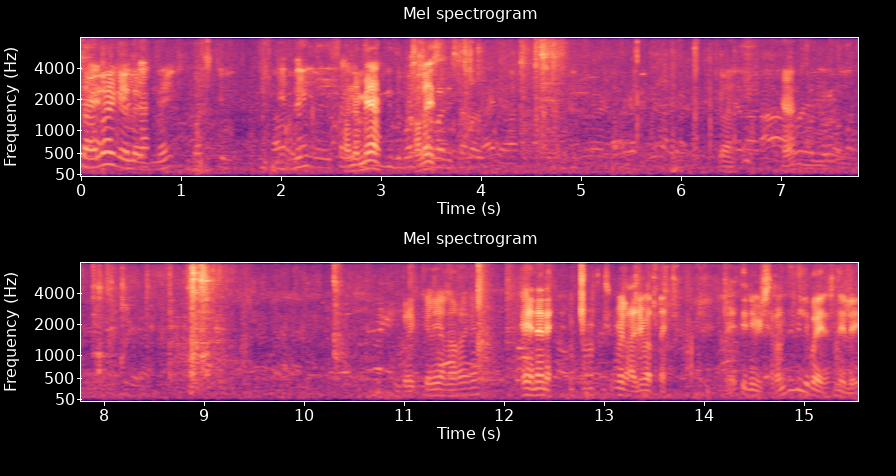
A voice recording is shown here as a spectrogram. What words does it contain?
चालू आहे गेलं नाही ब्रेक केली येणार आहे हे नाही नाही. मला अजिबात नाही. नाही तिने विश्रांती दिली पाहिजे नेले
